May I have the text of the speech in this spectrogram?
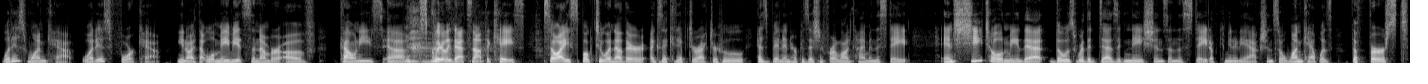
what is one cap? What is four cap? You know, I thought, well, maybe it's the number of counties. Uh, clearly, that's not the case. So I spoke to another executive director who has been in her position for a long time in the state. And she told me that those were the designations in the state of community action. So one cap was the first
